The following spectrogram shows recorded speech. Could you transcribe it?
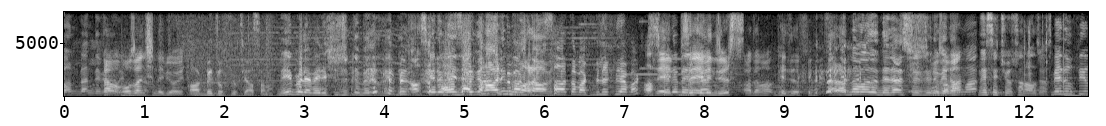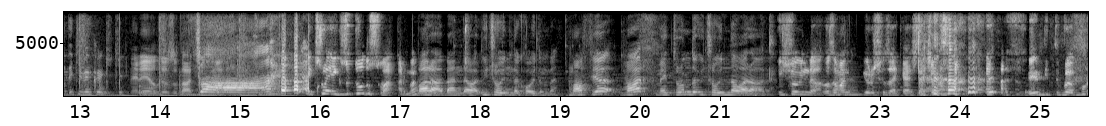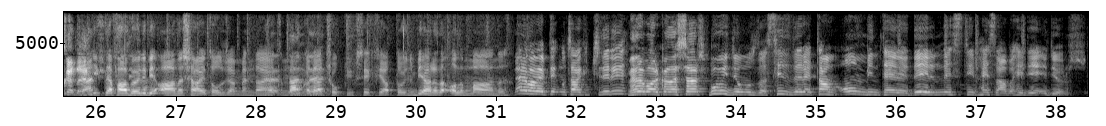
Ben, ben de bir Tamam alayım. Ozan için de bir oyun. Abi Battlefield ya sana. Neyi böyle beni süzüklü Battlefield? Askere benzer bir halin mi var abi? Saate bak, bilekliğe bak. Askere Bize, bize benzer. Avengers, adama Battlefield. Ben anlamadım neden süzdüğünü beni zaman- ama ne seçiyorsan alacağız. Battlefield 2042. Nereye alıyoruz o daha? Aa. Metro Exodus var mı? Var abi bende var. 3 oyunda koydum ben. Mafya var. Metro'nun da 3 oyunda var abi. 3 oyunda. O zaman görüşürüz arkadaşlar. Çok Benim gitti bu, bu kadar. İlk defa böyle bir ana şahit olacağım ben de hayatımda. ben Bu kadar de. çok yüksek fiyatlı oyunun bir arada alınma anı. Merhaba Web Tekno takipçileri. Merhaba arkadaşlar. Bu videomuzda sizlere tam 10.000 TL değerinde Steam hesabı hediye ediyoruz.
